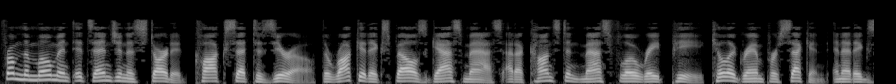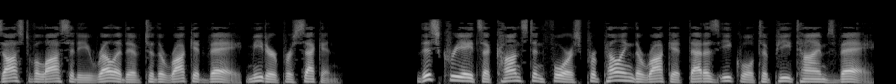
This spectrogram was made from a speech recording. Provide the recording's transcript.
From the moment its engine is started clock set to zero, the rocket expels gas mass at a constant mass flow rate p kilogram per second and at exhaust velocity relative to the rocket v meter per second. This creates a constant force propelling the rocket that is equal to p times v.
